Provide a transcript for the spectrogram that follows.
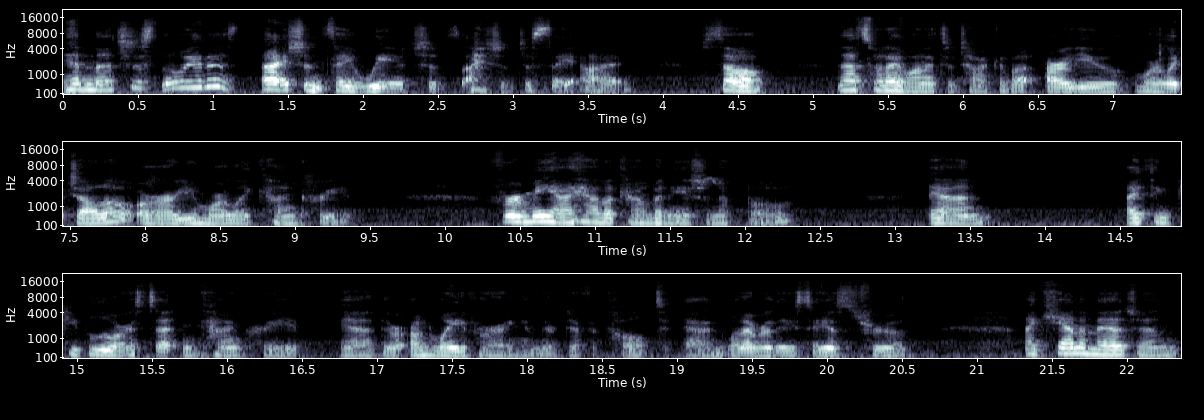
and that's just the way it is. I shouldn't say we, it should, I should just say I. So that's what I wanted to talk about. Are you more like Jello or are you more like concrete? For me, I have a combination of both. And I think people who are set in concrete and they're unwavering and they're difficult and whatever they say is truth. I can't imagine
